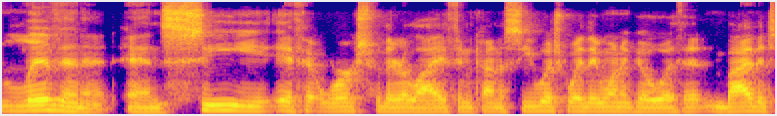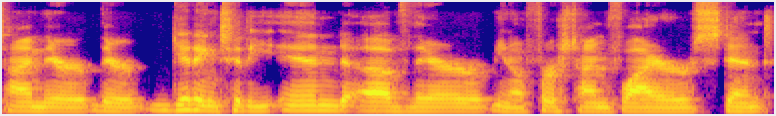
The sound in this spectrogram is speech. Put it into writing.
live in it and see if it works for their life and kind of see which way they want to go with it and by the time they're they're getting to the end of their you know first time flyer stint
